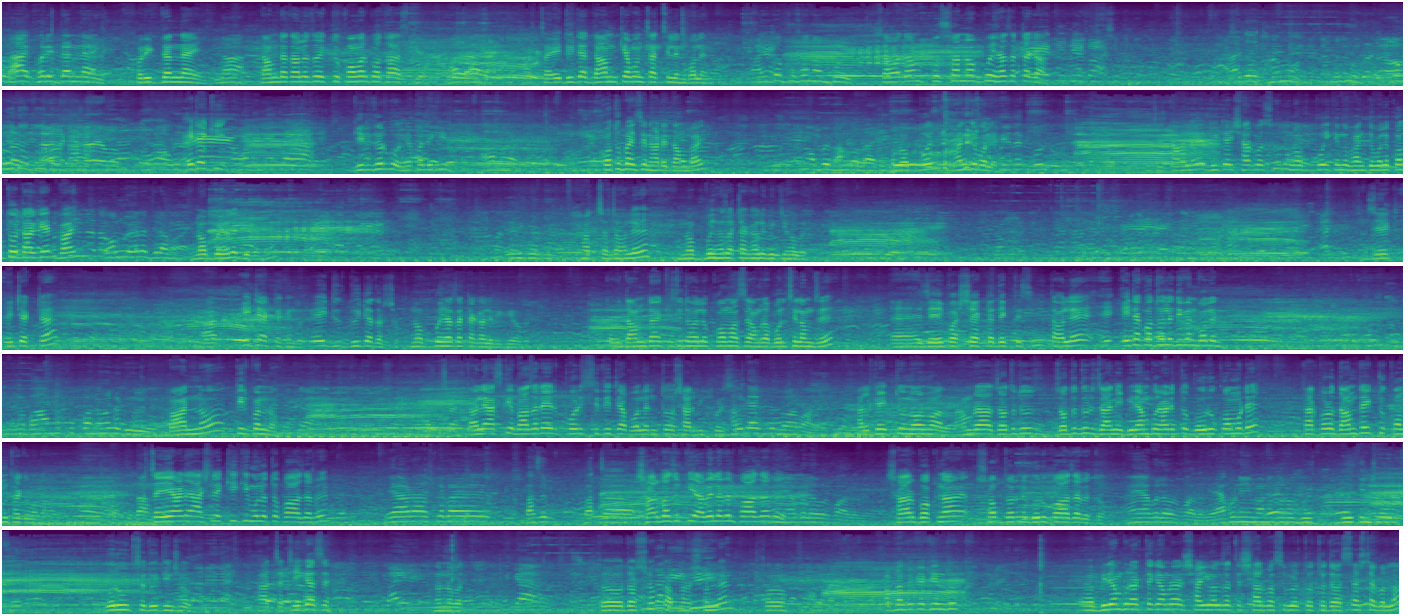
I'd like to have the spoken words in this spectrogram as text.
ভাই খরিদ্দার নাই। খরিদ্দার নাই? না। দামটা তাহলে তো একটু কমার কথা আজকে। ভাই। আচ্ছা এই দুইটার দাম কেমন চাচ্ছিলেন বলেন? চাওয়া পঁচানব্বই। হাজার টাকা। এটা কি? গির ধরবো? নেপালি গির কত পাইছেন হাটের দাম ভাই? নব্বই ভাঙতে বলে। তাহলে দুইটাই সার বছর নব্বই কিন্তু ভাঙতে বলে। কত টার্গেট ভাই? নব্বই হলে দিবেন আচ্ছা তাহলে নব্বই হাজার টাকা হলে বিক্রি হবে। যে এইটা একটা আর এইটা একটা কিন্তু এই দুইটা দর্শক নব্বই হাজার টাকা হলে বিক্রি হবে। তবে দামটা কিছুটা হলে কম আছে আমরা বলছিলাম যে এই যে এই পাশে একটা দেখতেছি তাহলে এ- এইটা কত হলে দিবেন বলেন? বাহান্ন তিরপান্ন আচ্ছা তাহলে আজকে বাজারের পরিস্থিতিটা বলেন তো সার্বিক পরিস্থিতি। হালকা একটু নর্মাল হালকা একটু নর্মাল আমরা যতদূর যতদূর জানি বিরামপুর হাটে তো গরু কম ওঠে তারপরও দামটা একটু কম থাকে মনে হয়। হ্যাঁ আচ্ছা এই হাটে আসলে কি কি মূলত পাওয়া যাবে? এ হাটে আসলে বাসের বাচ্চা সার বাজুর কি অ্যাভেলেবেল পাওয়া যাবে? অ্যাভেলেবল পাওয়া যাবে। সার বকনা সব ধরনের গরু পাওয়া যাবে তো? হ্যাঁ অ্যাভেলেবল পাওয়া যাবে। এখনই মনে করো দুই দুই তিনশো উঠছে। গরু উঠছে দুই তিনশো। আচ্ছা ঠিক আছে। ধন্যবাদ। তো দর্শক আপনারা শুনলেন। তো আপনাদেরকে কিন্তু আহ, বিরামপুর হাট থেকে আমরা সাইওয়াল জাতের সার বাছুরের তথ্য দেওয়ার চেষ্টা করলাম।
